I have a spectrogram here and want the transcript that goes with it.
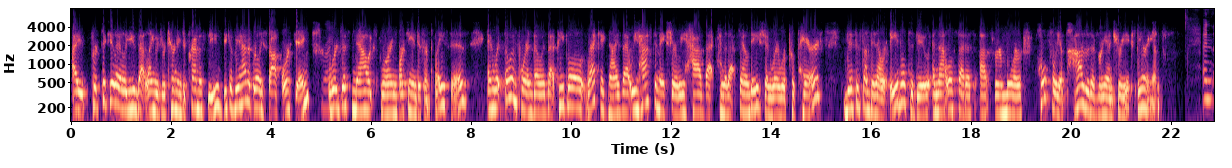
I particularly use that language, returning to premises, because we haven't really stopped working. Right. We're just now exploring working in different places. And what's so important though is that people recognize that we have to make sure we have that kind of that foundation where we're prepared. This is something that we're able to do, and that will set us up for more, hopefully, a positive reentry experience. And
